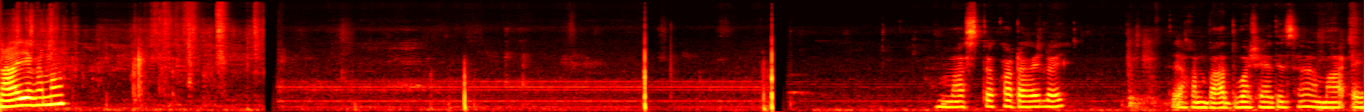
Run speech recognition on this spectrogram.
নাই এখনও। মাছ তো কাটা হইলই তো এখন ভাত বসাই দিছে মা এই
